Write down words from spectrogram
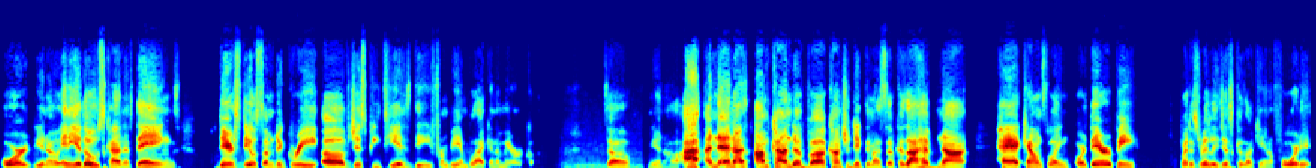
or you know any of those kind of things, there's still some degree of just PTSD from being black in America. So you know I and, and I I'm kind of uh, contradicting myself because I have not had counseling or therapy, but it's really just because I can't afford it.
